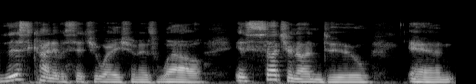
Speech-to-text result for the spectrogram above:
this kind of a situation as well is such an undue and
